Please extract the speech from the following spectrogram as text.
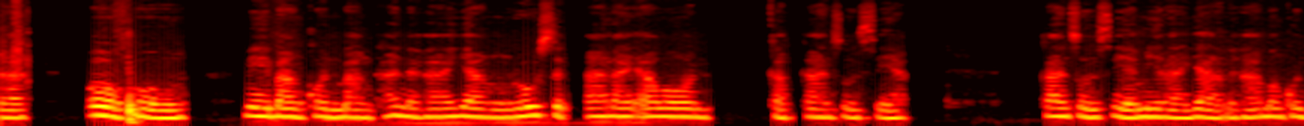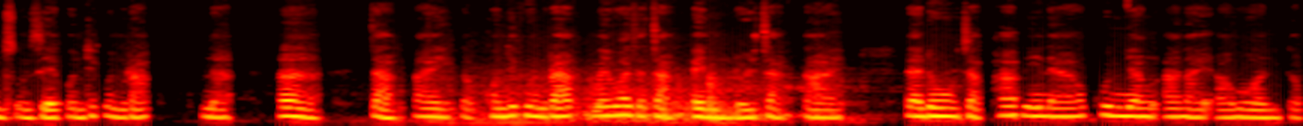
นะ โอ้โห มีบางคนบางท่านนะคะ ยังรู้สึกอาลัยอาวรณ์กับการสูญเสีย การสูญเสียมีหลายอย่างนะคะ บางคนสูญเสียคนที่คุณรักนะอ่าจากไปกับคนที่คุณรักไม่ว่าจะจากเป็นหรือจากตาย แต่ดูจากภาพนี้แล้วคุณยังอาลัยอาวรณ์กับ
